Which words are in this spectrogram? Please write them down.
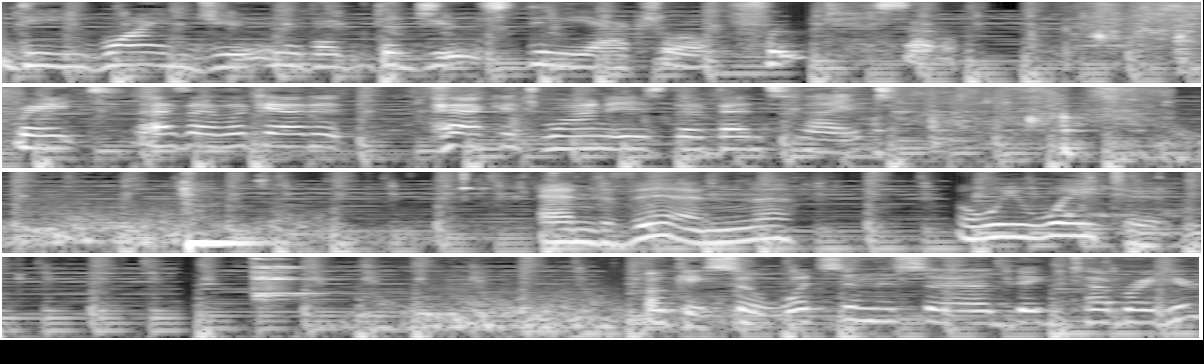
the wine juice, the, the juice, the actual fruit. So, wait, as I look at it, package one is the bentonite. And then we waited. Okay, so what's in this uh, big tub right here?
